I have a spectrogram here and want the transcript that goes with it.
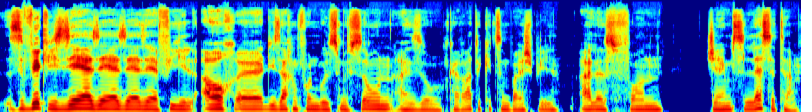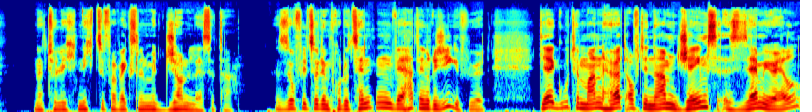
wirklich sehr, sehr, sehr, sehr viel. Auch äh, die Sachen von Will Smiths Sohn, also Karate Kid zum Beispiel, alles von James Lasseter. Natürlich nicht zu verwechseln mit John Lasseter. So viel zu den Produzenten. Wer hat denn Regie geführt? Der gute Mann hört auf den Namen James Samuel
